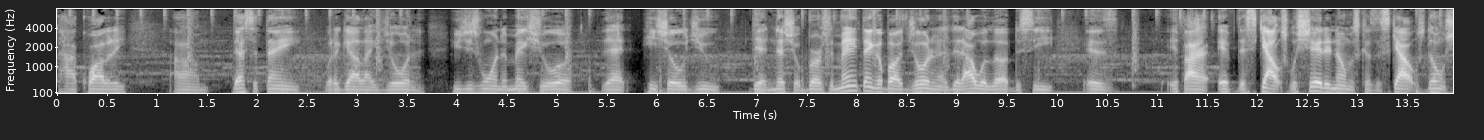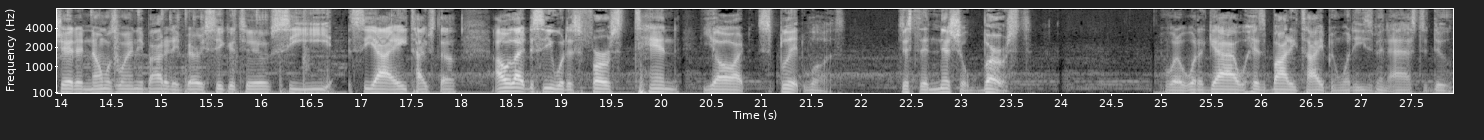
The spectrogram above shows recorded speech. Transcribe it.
high quality. Um, that's the thing with a guy like Jordan. You just want to make sure that he showed you the initial burst. The main thing about Jordan that I would love to see is if I if the scouts would share their numbers because the scouts don't share their numbers with anybody. They're very secretive, CE, CIA type stuff. I would like to see what his first 10 yard split was just the initial burst with, with a guy with his body type and what he's been asked to do.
